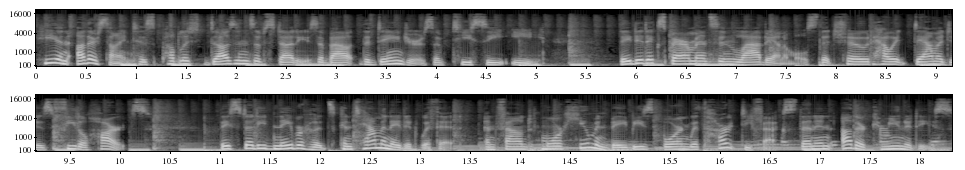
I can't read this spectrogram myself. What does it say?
He and other scientists published dozens of studies about the dangers of TCE. They did experiments in lab animals that showed how it damages fetal hearts they studied neighborhoods contaminated with it and found more human babies born with heart defects than in other communities.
